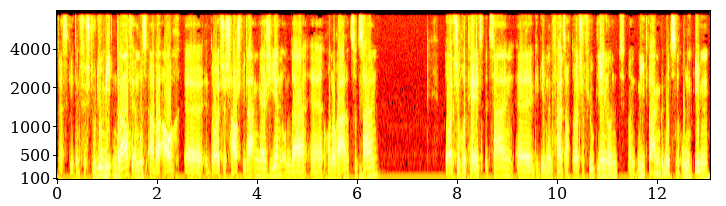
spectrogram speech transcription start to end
Das geht dann für Studiomieten drauf. Er muss aber auch äh, deutsche Schauspieler engagieren, um da äh, Honorare zu zahlen. Mhm deutsche Hotels bezahlen, äh, gegebenenfalls auch deutsche Fluglinien und, und Mietwagen benutzen, um eben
